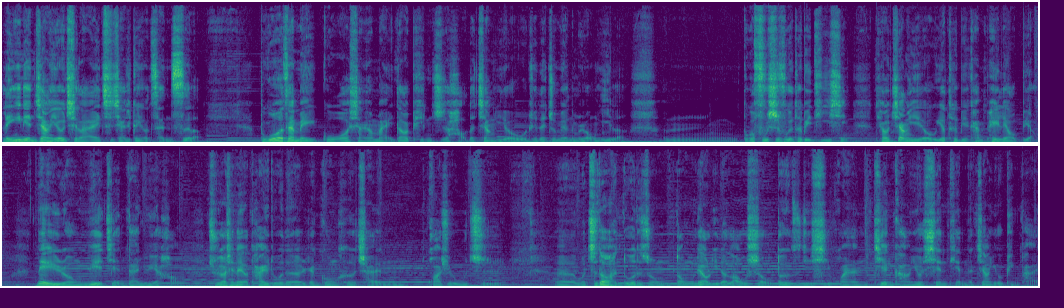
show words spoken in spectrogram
淋一点酱油起来，吃起来就更有层次了。不过在美国想要买到品质好的酱油，我觉得就没有那么容易了。嗯，不过傅师傅也特别提醒，挑酱油要特别看配料表，内容越简单越好。主要现在有太多的人工合成化学物质。呃，我知道很多这种懂料理的老手都有自己喜欢健康又鲜甜的酱油品牌。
